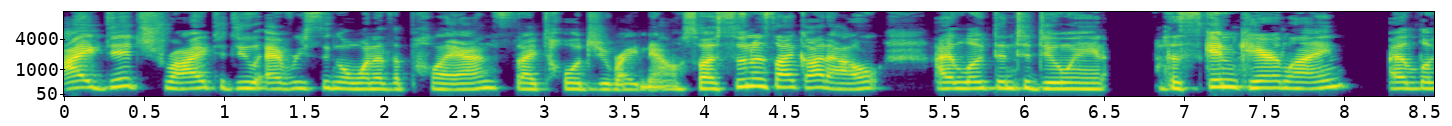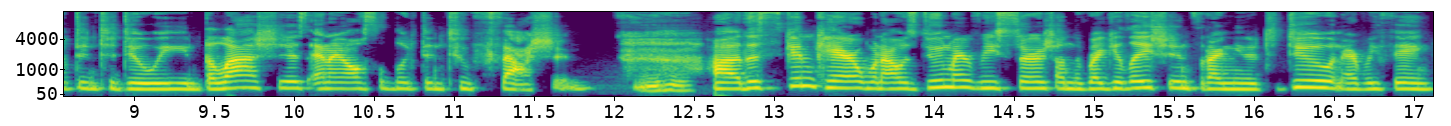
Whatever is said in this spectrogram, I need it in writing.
I did try to do every single one of the plans that I told you right now. So as soon as I got out, I looked into doing the skincare line. I looked into doing the lashes and I also looked into fashion. Mm-hmm. Uh, the skincare, when I was doing my research on the regulations that I needed to do and everything,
